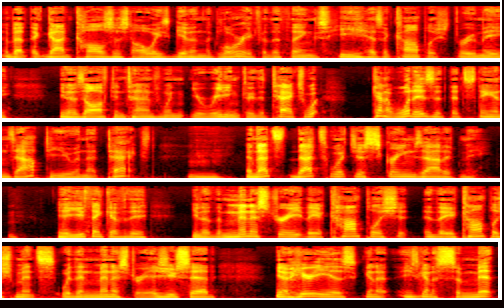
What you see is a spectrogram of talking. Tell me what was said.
about that God calls us to always give him the glory for the things he has accomplished through me. You know, as oftentimes when you're reading through the text, what kind of what is it that stands out to you in that text? And that's that's what just screams out at me. You know, you think of the you know the ministry, the accomplish the accomplishments within ministry, as you said. You know, here he is gonna he's gonna submit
